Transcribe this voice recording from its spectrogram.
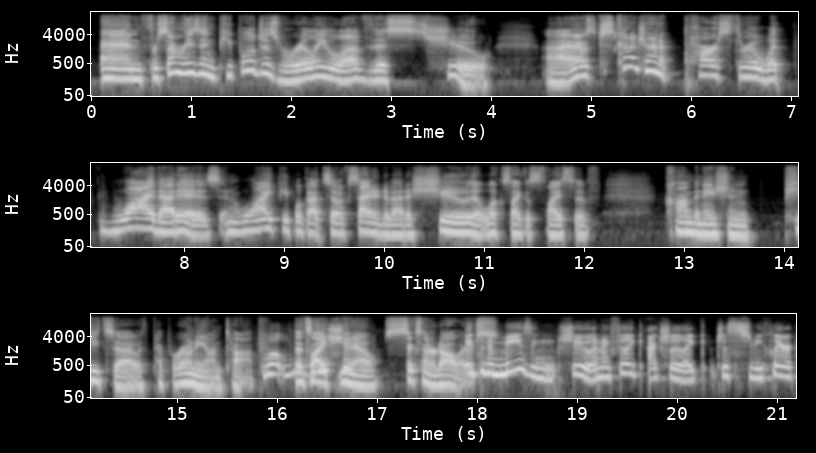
And for some reason, people just really love this shoe. Uh, and I was just kind of trying to parse through what why that is and why people got so excited about a shoe that looks like a slice of combination pizza with pepperoni on top. Well, that's like should- you know six hundred dollars. It's an amazing shoe. And I feel like, actually, like, just to be clear,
